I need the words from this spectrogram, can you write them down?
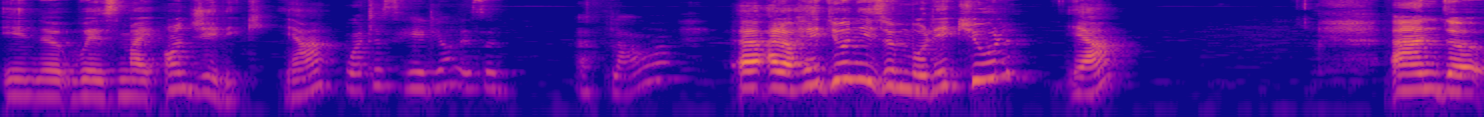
in uh, with my angélique. Yeah. What is Hedione? Is it a flower? Uh, alors, Hedione is a molecule. Yeah. And uh,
